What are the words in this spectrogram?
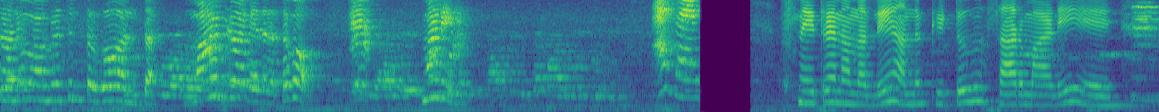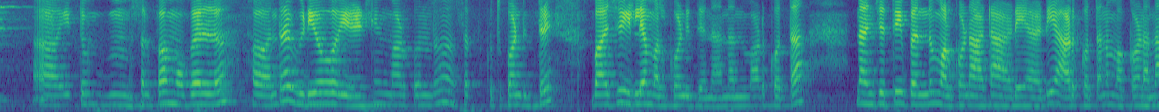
ನಾನು ಮಾಡ್ಬಿಡ್ತೀನಿ ತಗೋ ಅಂತ. ಮಾಡ್ಬಿಡು ಹಾಗಾದ್ರೆ ತಗೋ. ಮಾಡಿ ಸ್ನೇಹಿತರೆ, ನಾನಲ್ಲಿ ಅನ್ನಕ್ಕಿಟ್ಟು ಸಾರು ಮಾಡಿ ಇಟ್ಟು ಸ್ವಲ್ಪ ಮೊಬೈಲ್ ಅಂದರೆ ವಿಡಿಯೋ ಎಡಿಟಿಂಗ್ ಮಾಡ್ಕೊಂಡು ಸ್ವಲ್ಪ ಕುತ್ಕೊಂಡಿದ್ದೆ ಬಾಜು ಇಲ್ಲೇ ಮಲ್ಕೊಂಡಿದ್ದೆ ನಾನು ನಾನು ಮಾಡ್ಕೊತಾ. ನನ್ನ ಜೊತೆಗೆ ಬಂದು ಮಲ್ಕೊಂಡು ಆಟ ಆಡಿ ಆಡಿ ಆಡ್ಕೊತಾನ ಮಕ್ಕೊಂಡನ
